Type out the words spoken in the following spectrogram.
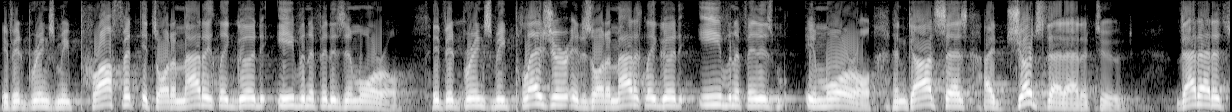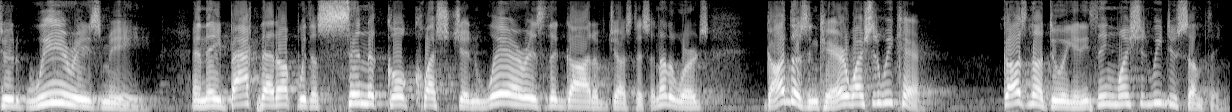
If it brings me profit, it's automatically good, even if it is immoral. If it brings me pleasure, it is automatically good, even if it is immoral. And God says, I judge that attitude. That attitude wearies me. And they back that up with a cynical question Where is the God of justice? In other words, God doesn't care. Why should we care? God's not doing anything. Why should we do something?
